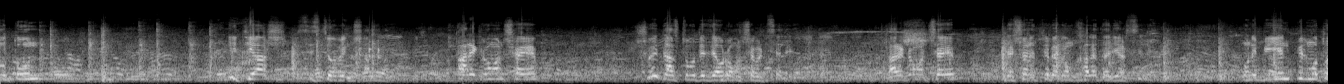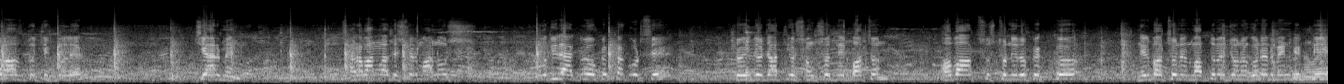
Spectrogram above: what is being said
নতুন ইতিহাস সৃষ্টি হবে ইনশাল্লাহ। তারেক রহমান সাহেব, শহীদ রাষ্ট্রপতি জিয়াউর রহমান সাহেবের ছেলে। রহমান সাহেব দেশনেত্রী বেগম খালেদা জিয়ার ছেলে। উনি বিএনপির মতো রাজনৈতিক দলের চেয়ারম্যান। সারা বাংলাদেশের মানুষ অধীর আগ্রহ অপেক্ষা করছে ত্রয়োদশ জাতীয় সংসদ নির্বাচন, অবাধ, সুষ্ঠু, নিরপেক্ষ নির্বাচনের মাধ্যমে জনগণের ম্যান্ডেট নিয়ে।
